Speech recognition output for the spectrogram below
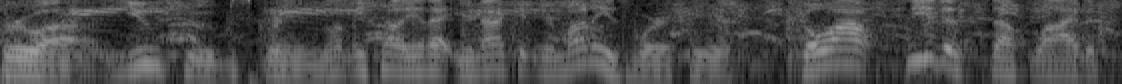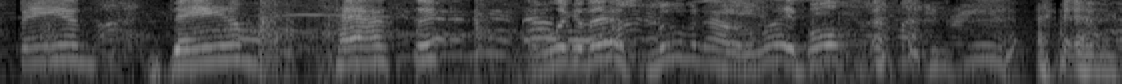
through a YouTube screen. Let me tell you that. You're not getting your money's worth here. Go out, see this stuff live. It's fan damn tastic. And look at this, moving out of the way, both and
